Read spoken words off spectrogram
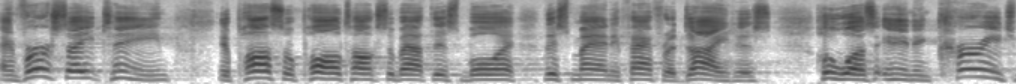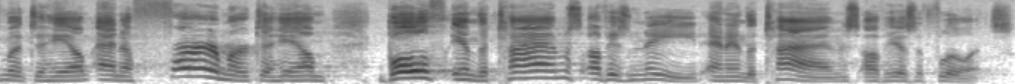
And verse 18, the Apostle Paul talks about this boy, this man Epaphroditus, who was an encouragement to him and a firmer to him, both in the times of his need and in the times of his affluence.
